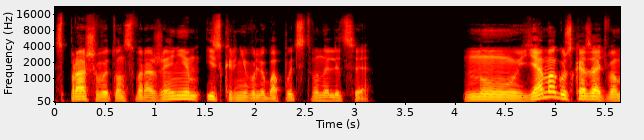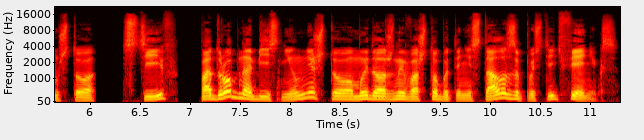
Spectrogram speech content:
Спрашивает он с выражением искреннего любопытства на лице. Ну, я могу сказать вам, что Стив подробно объяснил мне, что мы должны во что бы то ни стало запустить Феникс.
